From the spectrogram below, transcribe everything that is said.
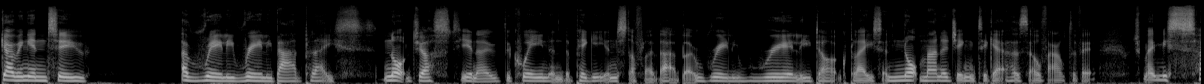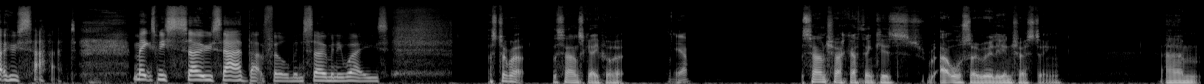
going into a really, really bad place. Not just, you know, the Queen and the piggy and stuff like that, but a really, really dark place and not managing to get herself out of it, which made me so sad. Makes me so sad, that film, in so many ways. Let's talk about the soundscape of it. Yeah. Soundtrack, I think, is also really interesting um,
